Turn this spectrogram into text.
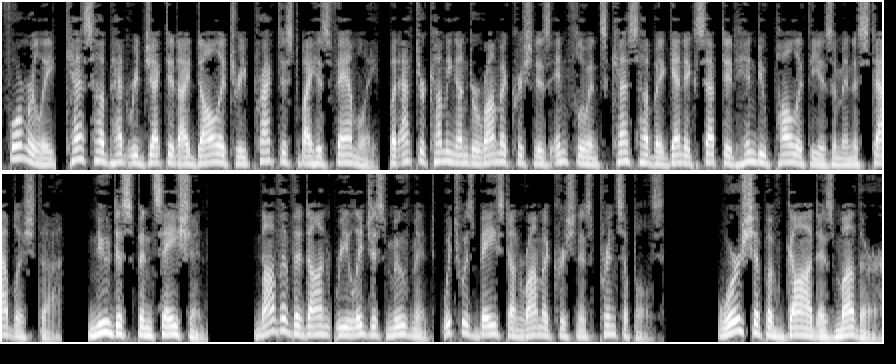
Formerly, Keshub had rejected idolatry practiced by his family, but after coming under Ramakrishna's influence Keshub again accepted Hindu polytheism and established the new dispensation Nava Vidhan religious movement, which was based on Ramakrishna's principles. Worship of God as Mother.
